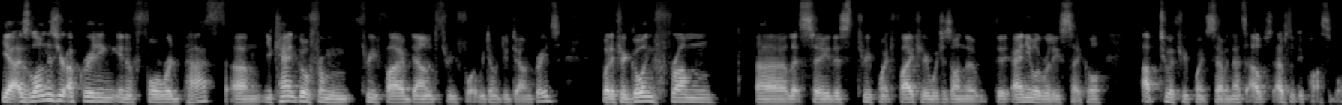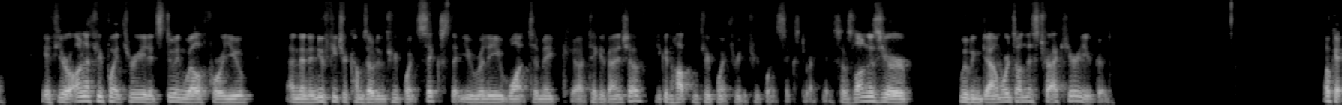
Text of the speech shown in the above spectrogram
Yeah, as long as you're upgrading in a forward path, um, you can't go from 3.5 down to 3.4. We don't do downgrades. But if you're going from, uh, let's say, this 3.5 here, which is on the, the annual release cycle, up to a 3.7, that's absolutely possible. If you're on a 3.3 and it's doing well for you, and then a new feature comes out in 3.6 that you really want to make uh, take advantage of, you can hop from 3.3 to 3.6 directly. So as long as you're moving downwards on this track here, you're good. Okay,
